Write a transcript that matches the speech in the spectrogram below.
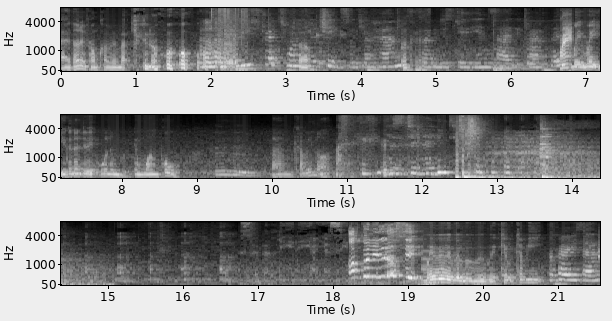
I don't know if I'm coming back, you know. Can you stretch one Oh. of your cheeks with your hands Okay. so I can just do the inside, the crack bit? wait, wait, you're gonna do it all in, in one pull? Mm-hmm. Um, can we not? It's too late. I'm gonna lose it. Wait, wait, wait, wait, wait, wait, wait. Can, can we? Prepare yourself.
